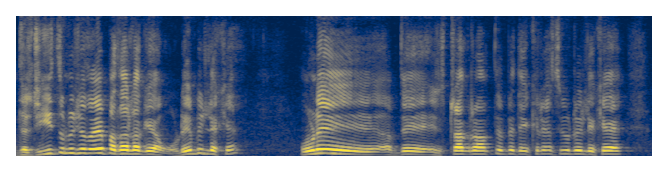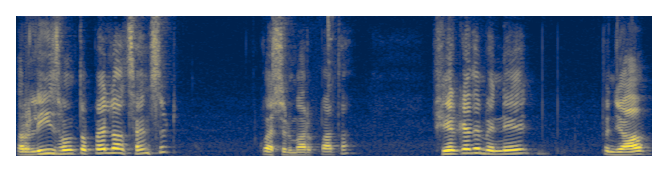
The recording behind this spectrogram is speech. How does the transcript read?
ਦਲਜੀਤ ਨੂੰ ਜਦੋਂ ਇਹ ਪਤਾ ਲੱਗਿਆ, ਉਹਨੇ ਵੀ ਲਿਖਿਆ। ਉਹਨੇ ਆਪਦੇ ਇੰਸਟਾਗ੍ਰam ਤੇ ਵੀ ਦੇਖ ਰਿਹਾ ਸੀ, ਉਹਨੇ ਲਿਖਿਆ ਰਿਲੀਜ਼ ਹੋਣ ਤੋਂ ਪਹਿਲਾਂ ਸੈਂਸਟ ਕੁਐਸਚਨ ਮਾਰਕ ਪਾਤਾ। ਫਿਰ ਕਹਿੰਦੇ, ਮੈਨੇ ਪੰਜਾਬ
